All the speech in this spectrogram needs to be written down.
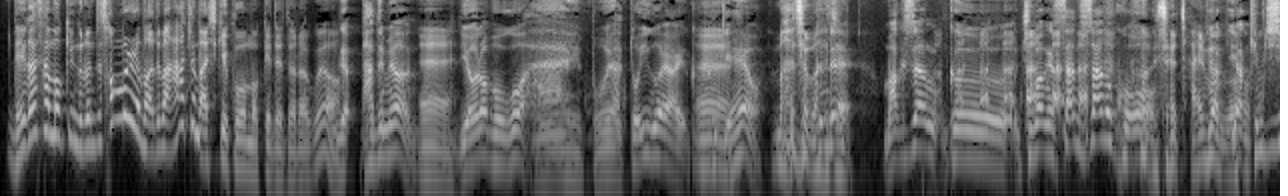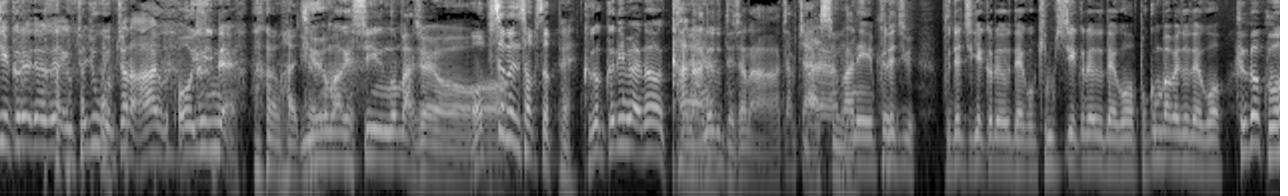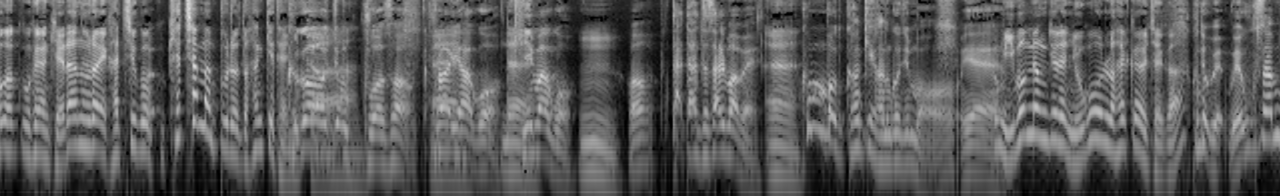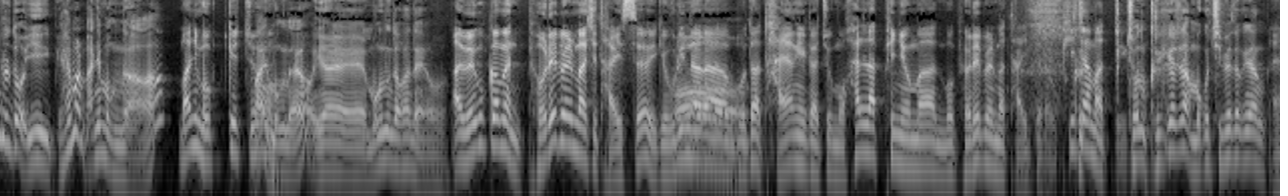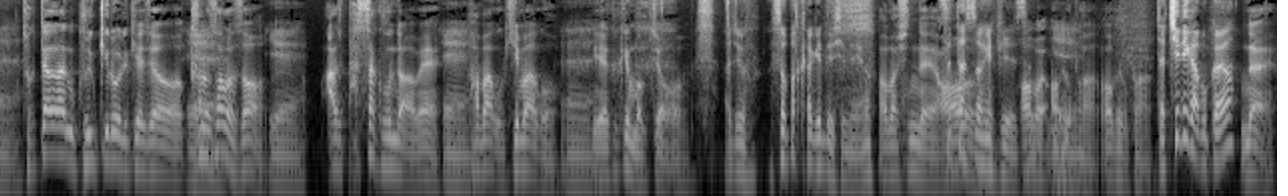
내가 사 먹긴 그런데 선물로 받으면 아주 맛있게 구워 먹게 되더라고요. 그러니까 받으면 예. 열어보고, 아이, 뭐야, 또 이거야. 그렇게 예. 해요. 맞아, 맞아. 근데 막상 그 주방에 싸, 싸놓고 잘 야, 먹어. 야 김치찌개 끓여야 되는데 이거 돼지고기 없잖아. 아, 어 이거 있네. 맞아. 유용하게 쓰이는 건 맞아요. 없으면 섭섭해. 그거 끓이면은 간안 네. 해도 되잖아. 짭짤하니 부대찌개 부대찌개 끓여도 되고 김치찌개 끓여도 되고 볶음밥 해도 되고 그거 구워 갖고 그냥 계란 후라이 같이 구워 케찹만 뿌려도 한 끼 되니까. 그거 좀 구워서 프라이하고 네. 김하고 음. 어 따뜻한 쌀밥에 예. 그럼 뭐 한 끼 가는 거지 뭐. 예. 그럼 이번 명절엔 요걸로 할까요, 제가? 근데 왜, 외국 사람들도 이 햄을 많이 먹나? 많이 먹겠죠. 많이 먹나요? 예, 예, 먹는다고 하네요. 아, 외국 가면 별의별 맛이 다 있어요. 이게 우리나라보다 다양해가지고 뭐 할라피뇨 맛, 뭐 별의별 맛 다 있더라고. 피자 맛도 있고. 저는 그렇게까지는 안 먹고 집에서 그냥 예. 적당한 굵기로 이렇게 저 칼로 예. 썰어서 예. 아주 바싹 구운 다음에 예. 밥하고 김하고 예. 예, 그렇게 먹죠. 아주 소박하게 드시네요. 아 맛있네. 어. 스타성에 비해서. 어, 어, 예. 배고파. 어 배고파. 자, 7위 가볼까요? 네.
